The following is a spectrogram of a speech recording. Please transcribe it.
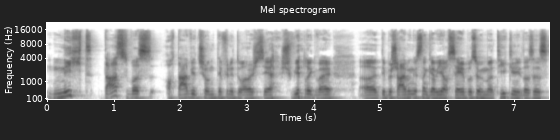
nicht das, was auch da wird schon definitorisch sehr schwierig, weil äh, die Beschreibung ist dann, glaube ich, auch selber so im Artikel, dass es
